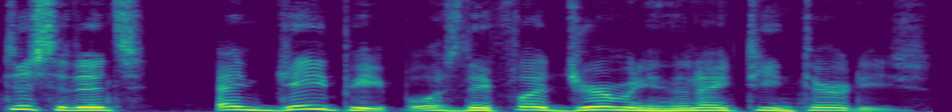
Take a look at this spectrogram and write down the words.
dissidents, and gay people as they fled Germany in the 1930s.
